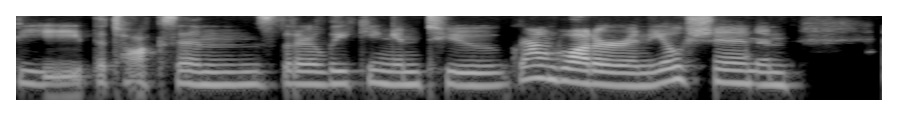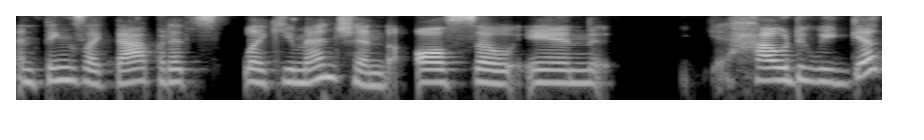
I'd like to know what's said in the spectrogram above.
the the toxins that are leaking into groundwater and the ocean and and things like that, but it's like you mentioned also in how do we get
